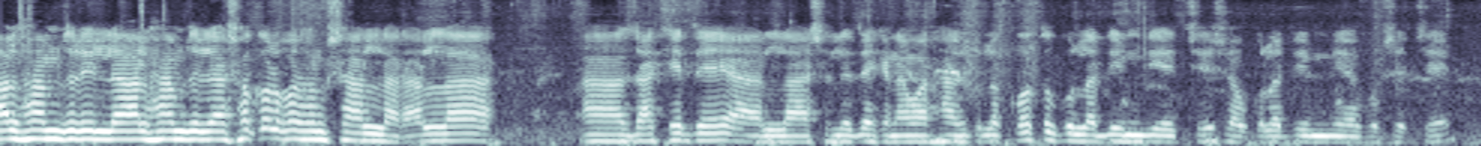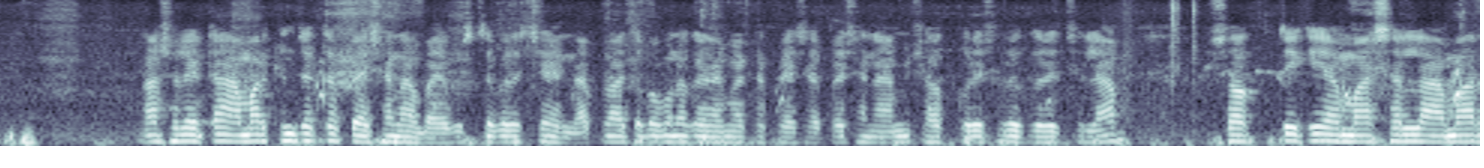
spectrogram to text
আলহামদুলিল্লাহ আলহামদুলিল্লাহ, সকল প্রশংসা আল্লাহর। আল্লাহ যাকে দেয় আল্লাহ আসলে দেখেন আমার হাঁসগুলো কতগুলা ডিম দিয়েছে, সবগুলা ডিম নিয়ে বসেছে। আসলে এটা আমার কিন্তু একটা পেশা না ভাই, বুঝতে পেরেছেন? আপনারা হয়তো বা মনে করেন আমার একটা পেশা পেশা না, আমি শখ করে শুরু করেছিলাম। শখ থেকে মাশাল্লাহ আমার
